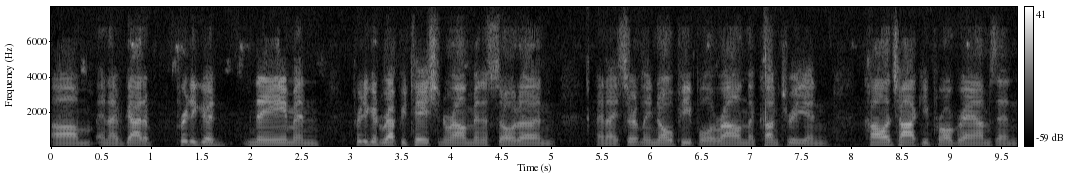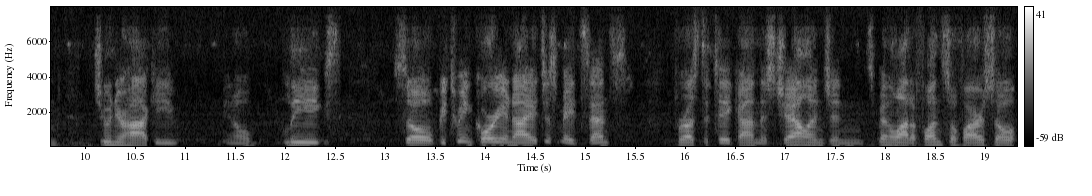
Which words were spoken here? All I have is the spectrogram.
um, and I've got a pretty good name and pretty good reputation around Minnesota. And, and I certainly know people around the country and college hockey programs and junior hockey, you know, leagues. So between Corey and I, it just made sense for us to take on this challenge, and it's been a lot of fun so far. So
